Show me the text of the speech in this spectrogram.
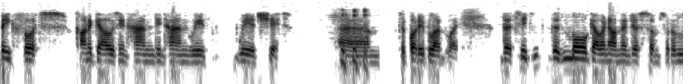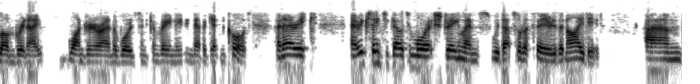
Bigfoot kind of goes in hand in hand with weird shit, um, to put it bluntly. That it, there's more going on than just some sort of lumbering ape wandering around the woods and conveniently never getting caught. And Eric, Eric seemed to go to more extreme lengths with that sort of theory than I did. And,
